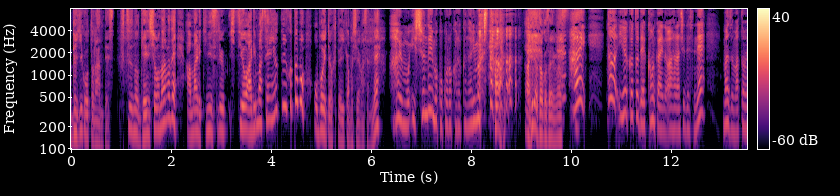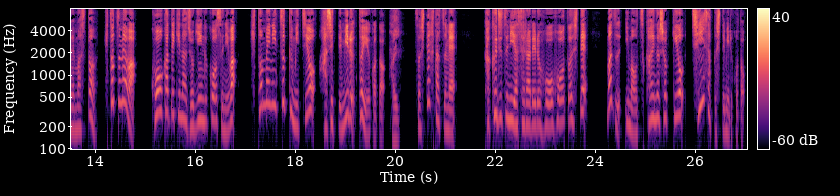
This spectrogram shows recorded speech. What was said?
出来事なんです。普通の現象なので、あまり気にする必要はありませんよということも覚えておくといいかもしれませんね。はい、もう一瞬で今心軽くなりました。は いありがとうございます。はい。ということで、今回のお話ですね。まずまとめますと、一つ目は、効果的なジョギングコースには、人目につく道を走ってみるということ。はい。そして二つ目、確実に痩せられる方法として、まず今お使いの食器を小さくしてみること。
